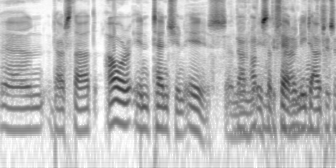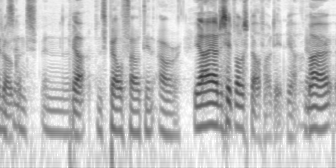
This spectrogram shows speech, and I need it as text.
En daar staat, our intention is. En Daar dan is dat verder staan, niet want er zit een- uitgesproken. Een, een, eh, Ja. een spelfout in our. Ja, ja, er zit wel een spelfout in. Ja. Ja. Maar eh,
